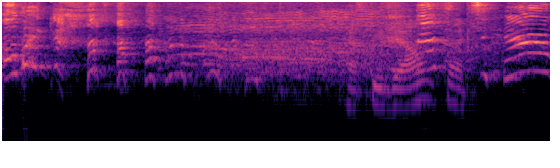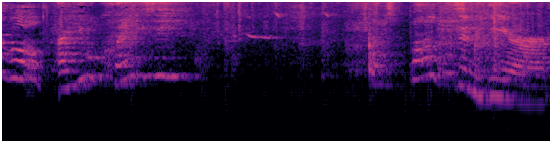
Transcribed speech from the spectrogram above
Oh my Happy! Valentine's. That's terrible! Are you crazy? There's bugs in here.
